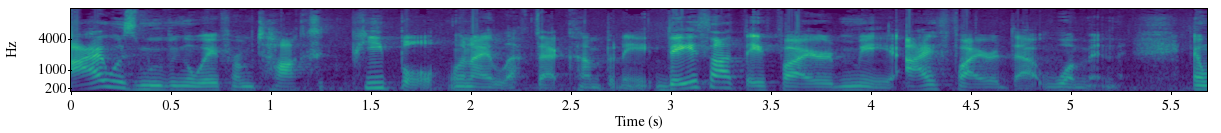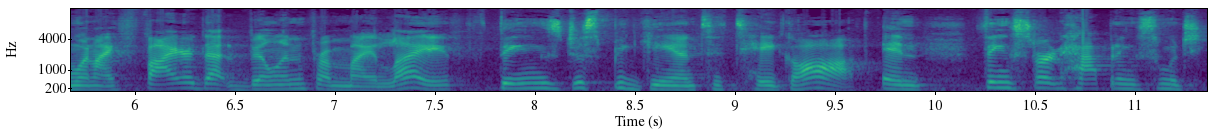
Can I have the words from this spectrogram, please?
I was moving away from toxic people when I left that company. They thought they fired me. I fired that woman. And when I fired that villain from my life, things just began to take off and things started happening so much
